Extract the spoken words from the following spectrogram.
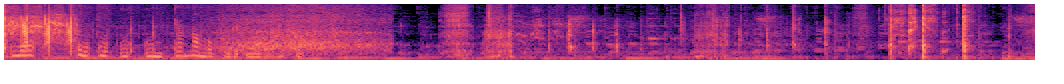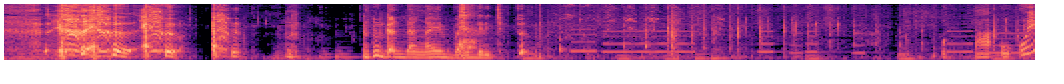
ano. Um, um, um, um. Mo Ang ganda nga yung bari diretso to. Tao, uy.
